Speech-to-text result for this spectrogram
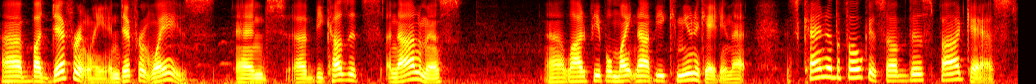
uh, but differently in different ways. And uh, because it's anonymous, uh, a lot of people might not be communicating that. It's kind of the focus of this podcast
